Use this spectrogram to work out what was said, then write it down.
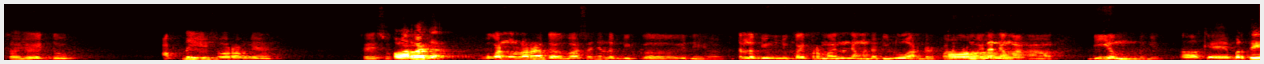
saya itu aktif orangnya. Saya suka Olahraga? Bukan olahraga, bahasanya lebih ke ini ya. Kita lebih menyukai permainan yang ada di luar daripada Oh. permainan yang ah, diem begitu. Oke, berarti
